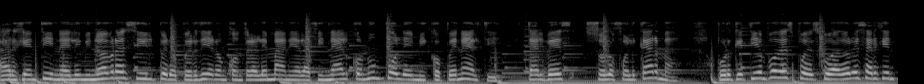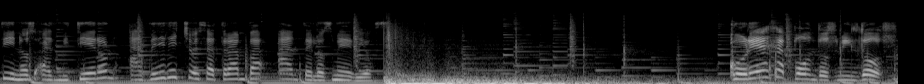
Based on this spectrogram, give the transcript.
Argentina eliminó a Brasil pero perdieron contra Alemania la final con un polémico penalti. Tal vez solo fue el karma, porque tiempo después jugadores argentinos admitieron haber hecho esa trampa ante los medios. Corea-Japón 2002.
